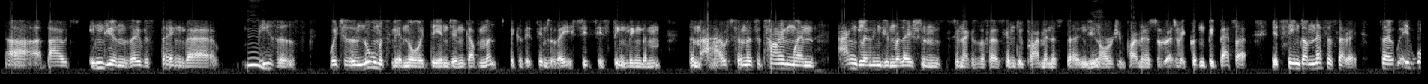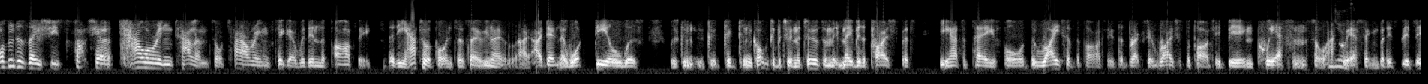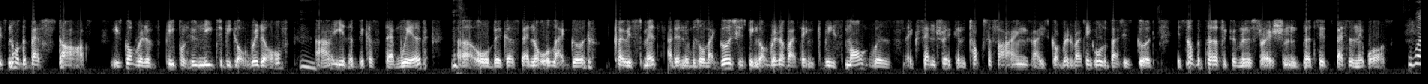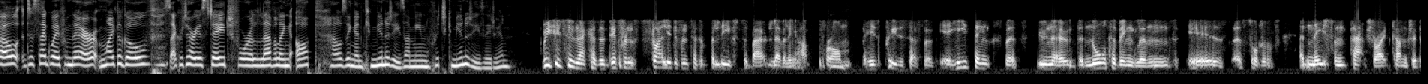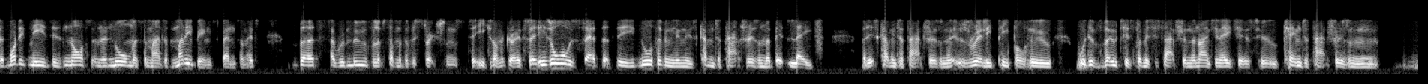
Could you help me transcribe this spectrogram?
uh, about Indians overstaying their visas, which has enormously annoyed the Indian government because it seems that they, she, she's singling them them out. And there's a time when Anglo-Indian relations, Sunak is the first Hindu prime minister, Indian origin prime minister, it couldn't be better. It seemed unnecessary. So it wasn't as though she's such a towering talent or towering figure within the party that he had to appoint her. So, you know, I, I don't know what deal was, was con- con- concocted between the two of them. It may be the price that he had to pay for the right of the party, the Brexit right of the party being quiescence or acquiescing, but it's, it's, it's not the best start. He's got rid of people who need to be got rid of, uh, either because they're weird uh, or because they're not all that good. Chloe Smith, I didn't think it was all that good. She's been got rid of. I think Rees Mogg was eccentric and toxifying. He's got rid of. I think all of that is good. It's not the perfect administration, but it's better than it was. Well, to segue from there, Michael Gove, Secretary of State for Levelling Up Housing and Communities. I mean, which communities, Adrian? Rishi Sunak has a different, slightly different set of beliefs about levelling up from mm. his predecessor. He thinks that, you know, the north of England is a sort of a nascent Thatcherite country, that what it needs is not an enormous amount of money being spent on it, but a removal of some of the restrictions to economic growth. So he's always said that the north of England is coming to Thatcherism a bit late, but it's coming to Thatcherism. It was really people who would have voted for Mrs. Thatcher in the 1980s who came to Thatcherism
